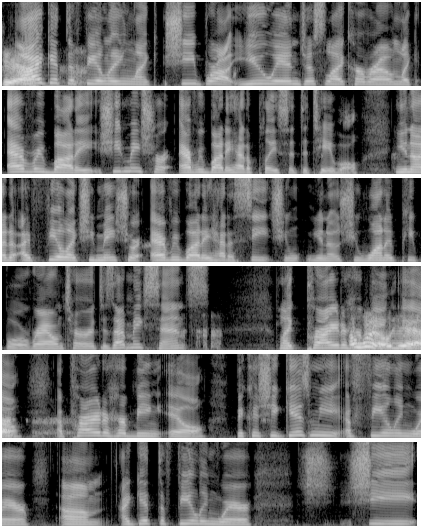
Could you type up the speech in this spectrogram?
Yeah. I get the feeling like she brought you in just like her own, like everybody. She'd make sure everybody had a place at the table. You know, I, I feel like she made sure everybody had a seat. She, you know, she wanted people around her. Does that make sense? Like prior to her little, being yeah. ill, uh, prior to her being ill, because she gives me a feeling where um, I get the feeling where sh- she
